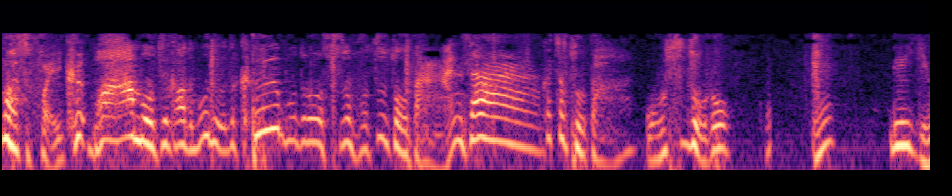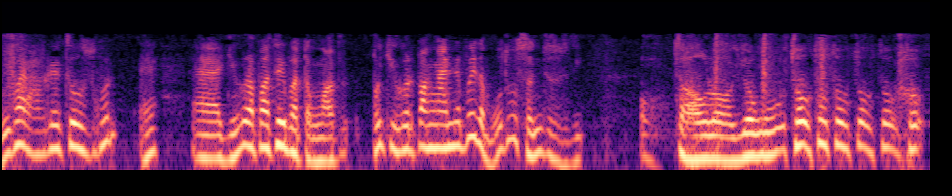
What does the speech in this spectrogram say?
我还是回去。怕，么子搞得不对，这去不得了，师傅只做蛋噻。这咋做蛋？何是做咯？哎，你尽快拿个做棍，哎哎，尽快把嘴巴动下子，不尽快把眼睛闭得没多神就是的。哦，走了，用我走走走走走走。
